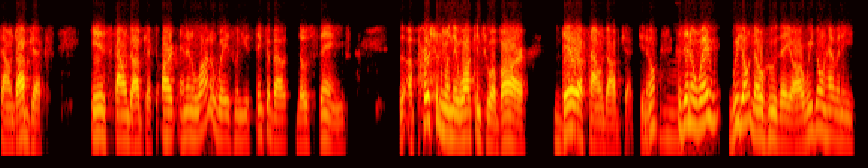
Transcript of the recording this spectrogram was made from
found objects is found object art. And in a lot of ways when you think about those things a person when they walk into a bar they're a found object you know? Because mm-hmm. in a way we don't know who they are. We don't have any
